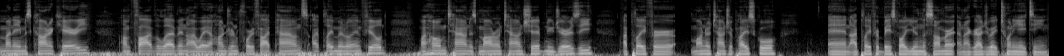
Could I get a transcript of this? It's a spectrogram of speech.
my name is Connor Carey. I'm 5'11. I weigh 145 pounds. I play middle infield. My hometown is Monroe Township, New Jersey. I play for Monroe Township High School, and I play for Baseball U in the summer, and I graduate 2018.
